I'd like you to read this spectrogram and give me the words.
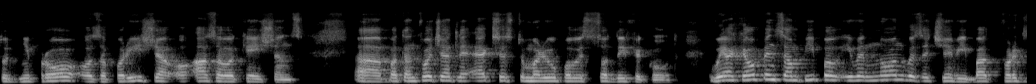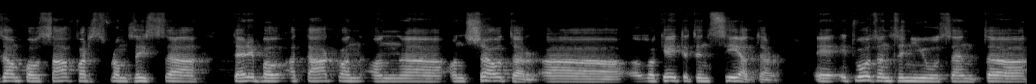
to Dnipro or Zaporizhia or other locations. Uh, but unfortunately, access to Mariupol is so difficult. We are helping some people, even non with HIV, but for example, suffers from this uh, terrible attack on on uh, on shelter uh, located in theater. It was on the news, and uh,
